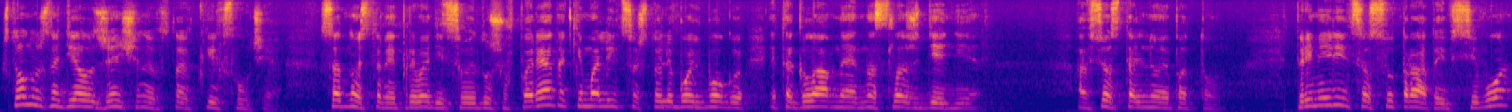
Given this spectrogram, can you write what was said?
Что нужно делать женщине в таких случаях? С одной стороны, приводить свою душу в порядок и молиться, что любовь к Богу – это главное наслаждение, а все остальное потом. Примириться с утратой всего,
